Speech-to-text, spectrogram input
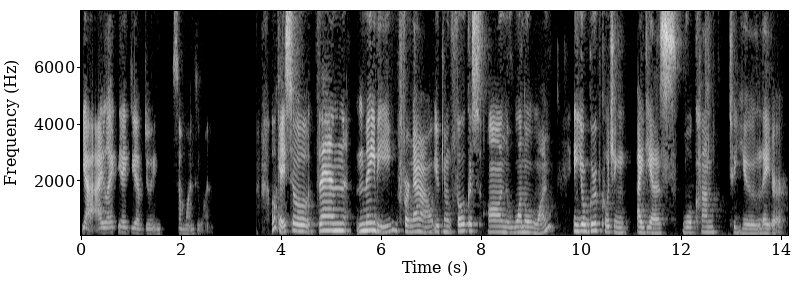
yeah, I like the idea of doing some one to one. Okay, so then maybe for now you can focus on one on one, and your group coaching ideas will come to you later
